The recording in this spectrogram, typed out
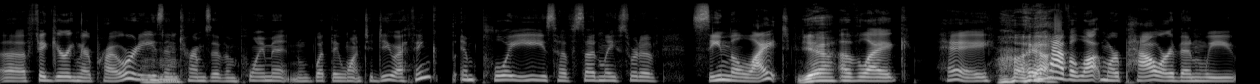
uh, figuring their priorities in Mhm. terms of employment and what they want to do. I think employees have suddenly sort of seen the light Yeah. of like, hey, yeah. we have a lot more power than we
